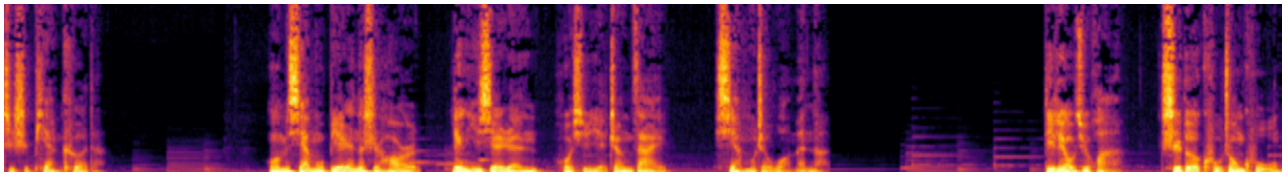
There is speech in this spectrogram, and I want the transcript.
只是片刻的。我们羡慕别人的时候，另一些人或许也正在羡慕着我们呢。第六句话：吃得苦中苦，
